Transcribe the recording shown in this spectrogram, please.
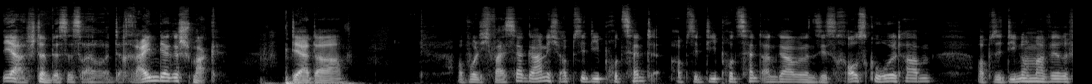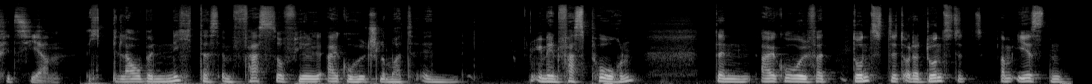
Ja, stimmt. Es ist rein der Geschmack, der da obwohl ich weiß ja gar nicht, ob sie die Prozent, ob sie die Prozentangabe, wenn sie es rausgeholt haben, ob sie die nochmal verifizieren. Ich glaube nicht, dass im Fass so viel Alkohol schlummert in, in den Fassporen. Denn Alkohol verdunstet oder dunstet am ehesten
